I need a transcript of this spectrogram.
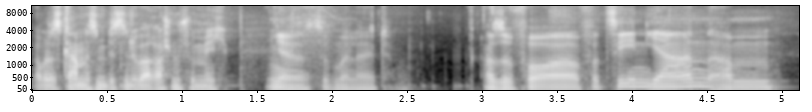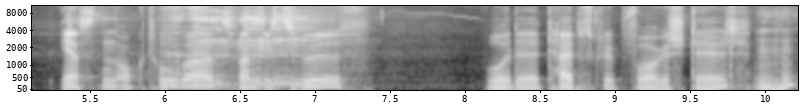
Aber das kam jetzt ein bisschen überraschend für mich. Ja, es tut mir leid. Also vor, vor zehn Jahren, am 1. Oktober 2012, wurde TypeScript vorgestellt. Mhm.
